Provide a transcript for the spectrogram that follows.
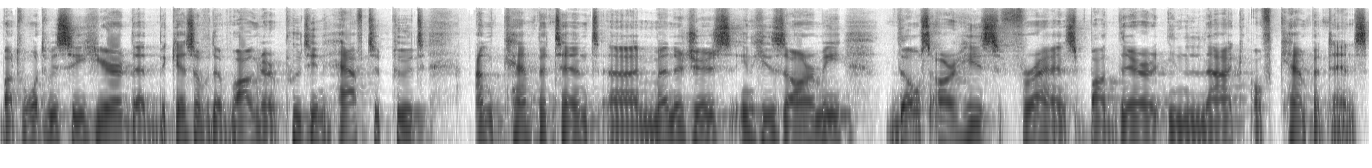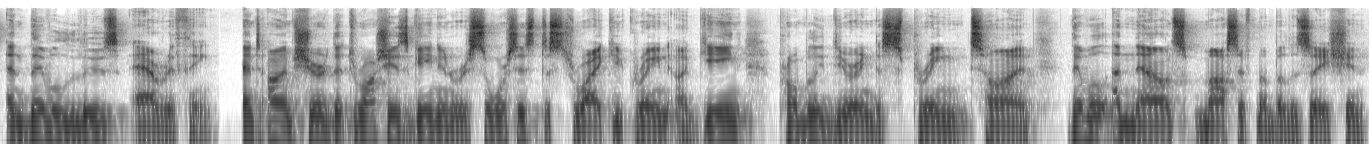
But what we see here that because of the Wagner, Putin have to put incompetent uh, managers in his army. Those are his friends, but they're in lack of competence and they will lose everything. And I'm sure that Russia is gaining resources to strike Ukraine again, probably during the springtime. They will announce massive mobilization.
